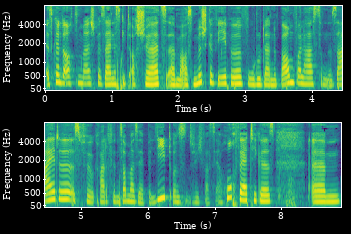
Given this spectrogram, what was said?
Es könnte auch zum Beispiel sein, es gibt auch Shirts ähm, aus Mischgewebe, wo du dann eine Baumwolle hast und eine Seide, ist für gerade für den Sommer sehr beliebt und ist natürlich was sehr Hochwertiges. Ähm,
